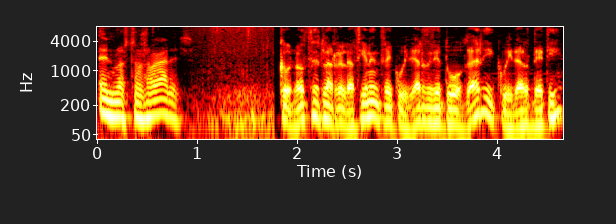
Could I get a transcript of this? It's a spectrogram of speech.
en nuestros hogares. ¿Conoces la relación entre cuidar de tu hogar y cuidar de ti?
